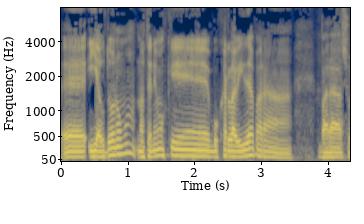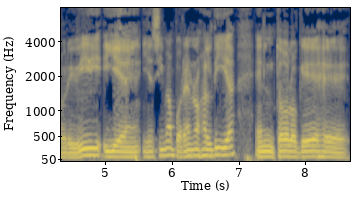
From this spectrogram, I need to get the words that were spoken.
eh, y autónomos, nos tenemos que buscar la vida para, para sobrevivir y, en- y encima ponernos al día en todo lo que es, eh,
